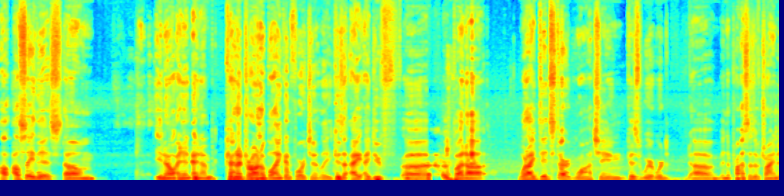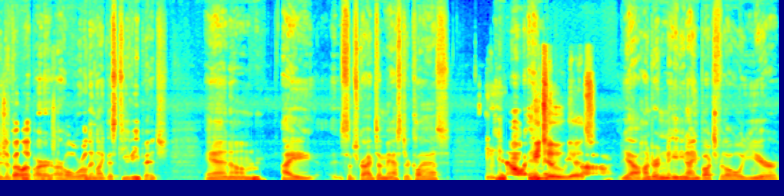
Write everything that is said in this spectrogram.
I'll, I'll say this, um, you know, and, and I'm kind of drawing a blank, unfortunately, because I, I do, uh, but uh, what I did start watching, because we're, we're um, in the process of trying to develop our, our whole world in like this TV pitch. And um, I subscribed to Masterclass, you know, Me too. Yes. uh, yeah, 189 bucks for the whole year,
